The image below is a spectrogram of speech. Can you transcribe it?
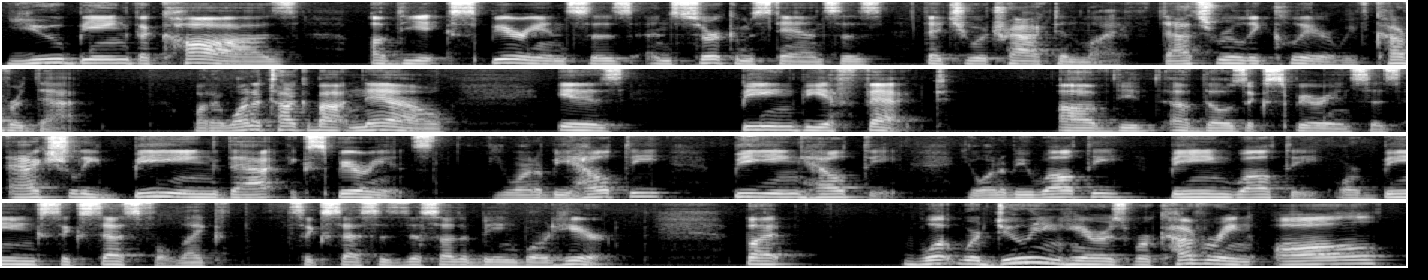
you being the cause of the experiences and circumstances that you attract in life. That's really clear. We've covered that. What I want to talk about now is being the effect of the of those experiences, actually being that experience. If you want to be healthy, being healthy. You want to be wealthy, being wealthy, or being successful, like success is this other being board here. But what we're doing here is we're covering all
